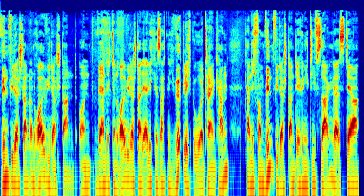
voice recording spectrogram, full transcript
Windwiderstand und Rollwiderstand. Und während ich den Rollwiderstand ehrlich gesagt nicht wirklich beurteilen kann, kann ich vom Windwiderstand definitiv sagen, da ist der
